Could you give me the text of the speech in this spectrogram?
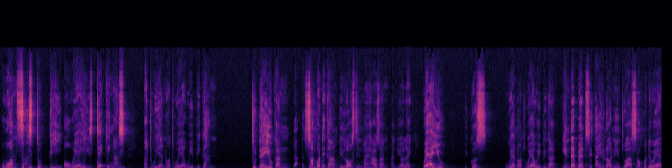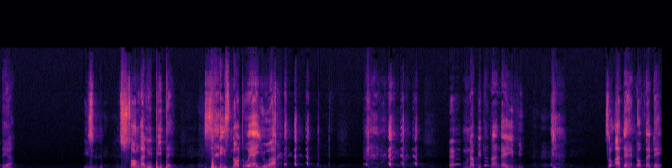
wants us to be or where He's taking us, but we are not where we began. Today, you can somebody can be lost in my house and, and you're like, Where are you? Because we are not where we began. In the bed sitter, you don't need to ask somebody where they are. It's song and ipite. It's not where you are. eh? So at the end of the day,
